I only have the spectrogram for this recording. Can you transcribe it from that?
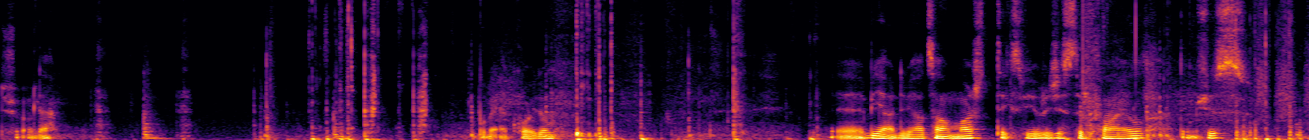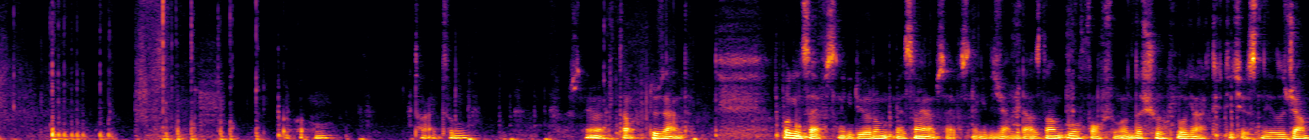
Şöyle. Buraya koydum. E, bir yerde bir hatam var. Text view register file demişiz. Bakalım. Title. Değil mi? Tamam düzeldi. Login sayfasına gidiyorum ve sign up sayfasına gideceğim birazdan. Bu fonksiyonları da şu login activity içerisinde yazacağım.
